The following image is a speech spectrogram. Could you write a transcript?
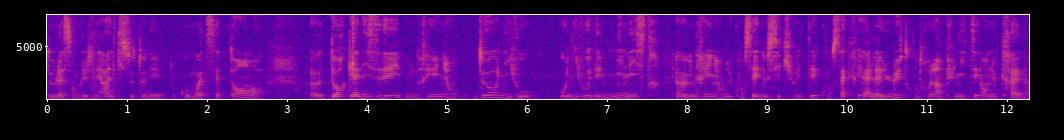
de l'Assemblée générale qui se tenait donc au mois de septembre, euh, d'organiser une réunion de haut niveau au niveau des ministres euh, une réunion du Conseil de sécurité consacrée à la lutte contre l'impunité en Ukraine.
